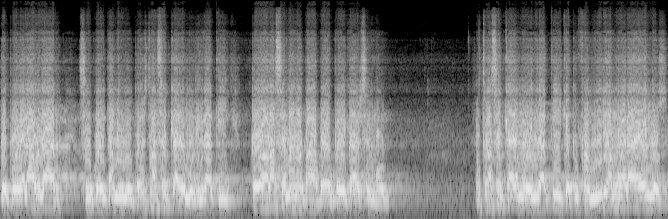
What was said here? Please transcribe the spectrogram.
de poder hablar 50 minutos. Esto es acerca de morir a ti toda la semana para poder predicar el sermón. Esto es acerca de morir a ti, que tu familia muera a ellos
